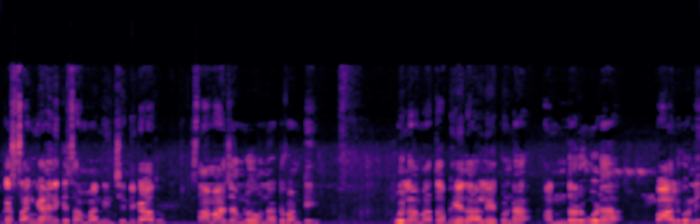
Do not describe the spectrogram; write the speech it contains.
ఒక సంఘానికి సంబంధించింది కాదు. సమాజంలో ఉన్నటువంటి కుల మత భేదాలు లేకుండా అందరూ కూడా పాల్గొని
